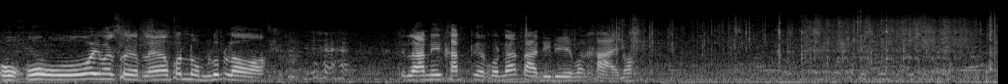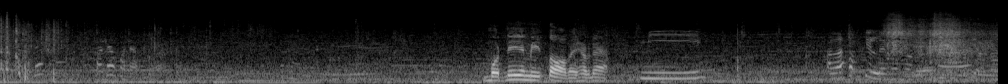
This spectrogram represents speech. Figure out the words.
โอ้โหมาเสิร์ฟแล้วพ่อหนุ่มรูปหล่อร้านนี้คัดเกือคนหน้าตาดีๆมาขายเนาะหมดนี่ยังมีต่อไหมครับเนี่ยมีเอาแล้วทำกินเลยไหมตอนนี้นะเลยเดี๋ยวน้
